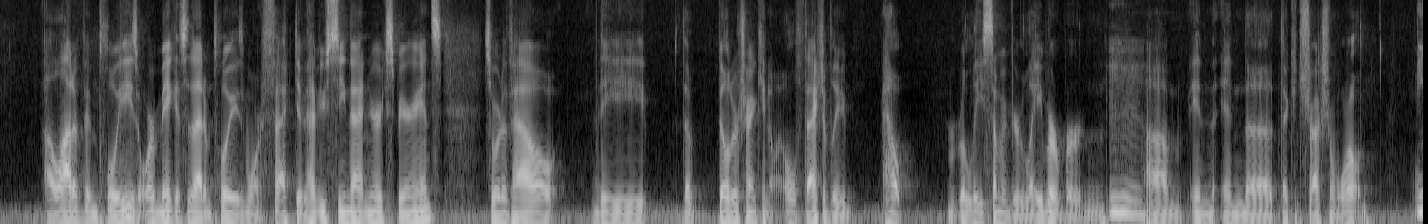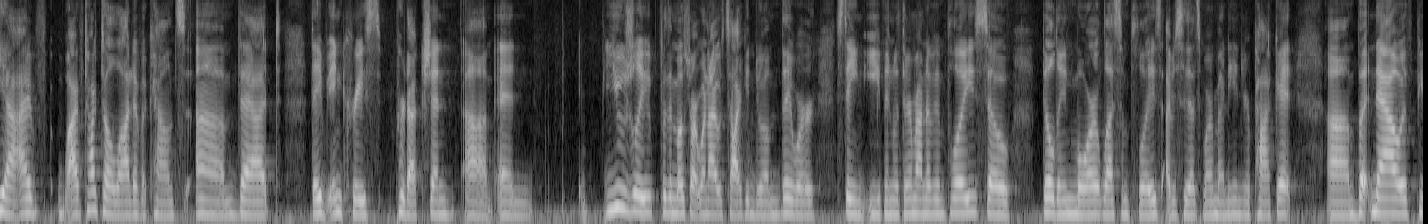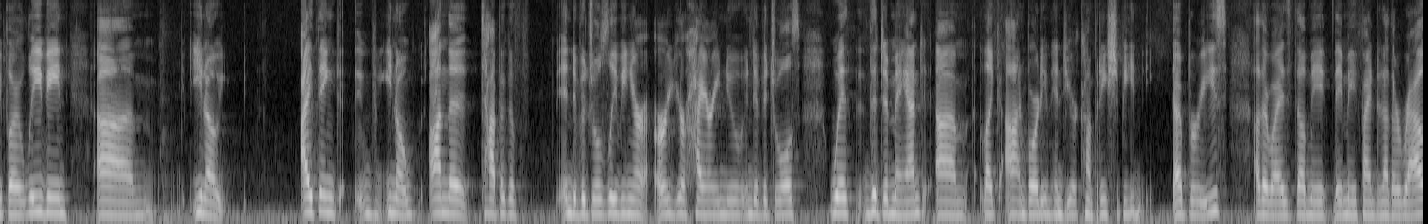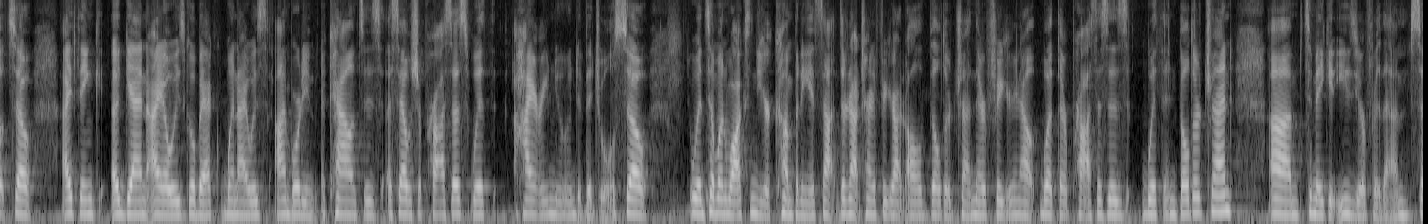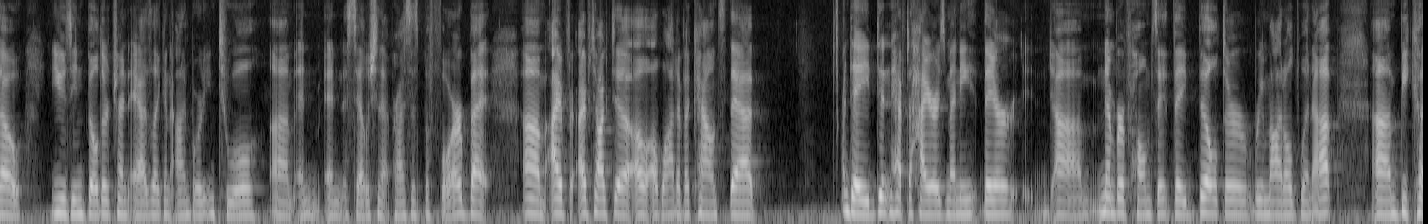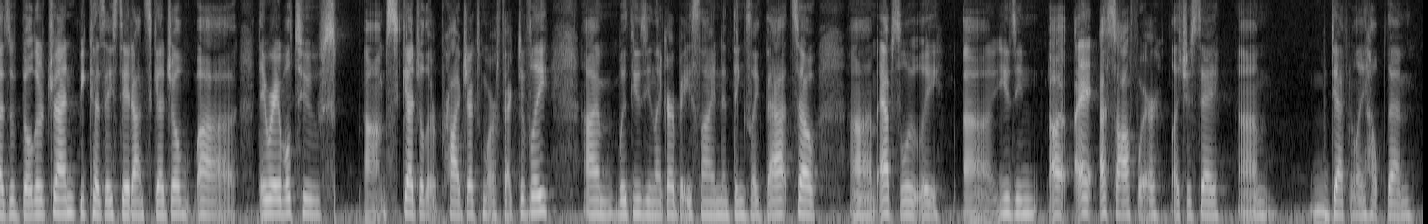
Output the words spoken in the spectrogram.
a lot of employees or make it so that employee is more effective. Have you seen that in your experience? Sort of how the the Buildertrend can effectively help release some of your labor burden mm-hmm. um, in in the the construction world. Yeah, I've I've talked to a lot of accounts um, that they've increased production um, and usually for the most part when i was talking to them they were staying even with their amount of employees. So building more less employees obviously that's more money in your pocket. Um, but now if people are leaving um, you know, I think you know on the topic of individuals leaving your or you're hiring new individuals with the demand um, like onboarding into your company should be a breeze. Otherwise they'll may they may find another route. So i think again i always go back when i was onboarding accounts is establish a process with hiring new individuals. So when someone walks into your company it's not they're not trying to figure out all of Buildertrend they're figuring out what their process is within Buildertrend um, to make it easier for them. So using Buildertrend as like an onboarding tool um, and, and establishing that process before. But um, I've, I've talked to a, a lot of accounts that they didn't have to hire as many. Their um, number of homes that they built or remodeled went up um, because of Buildertrend, because they stayed on schedule. Uh, they were able to um, schedule their projects more effectively um, with using like our baseline and things like that. So, um, absolutely, uh, using a, a, software, let's just say, um, definitely helped them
